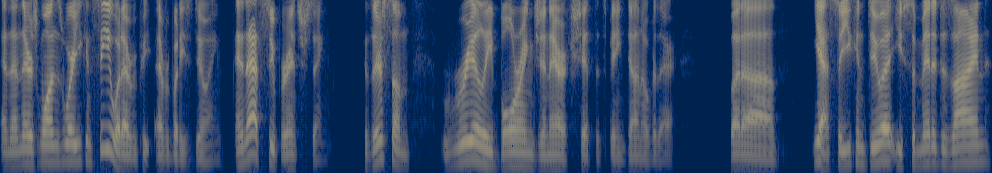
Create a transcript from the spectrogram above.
And then there's ones where you can see what every, everybody's doing, and that's super interesting because there's some really boring generic shit that's being done over there. But uh, yeah, so you can do it. You submit a design.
